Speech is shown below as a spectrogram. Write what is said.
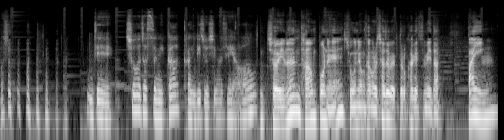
이제 추워졌으니까 감기 조심하세요. 저희는 다음번에 좋은 영상으로 찾아뵙도록 하겠습니다 빠잉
